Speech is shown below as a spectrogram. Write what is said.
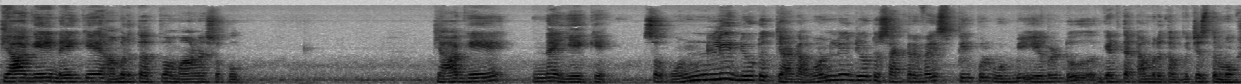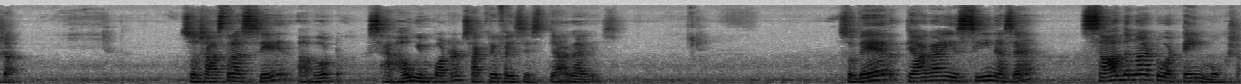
त्यागे नैके अमृतत्व मानसुकु त्यागे न eke so only due to tyaga only due to sacrifice people would be able to get that amritam which is the moksha so shastras say about how important sacrifice is tyaga is so, where Tyaga is seen as a sadhana to attain moksha.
